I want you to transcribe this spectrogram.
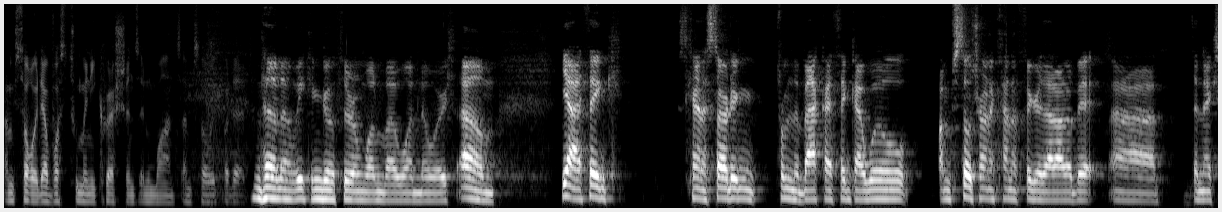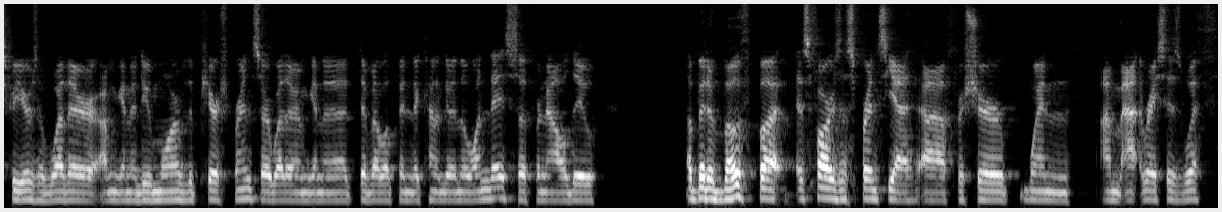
I'm sorry, there was too many questions in once. I'm sorry for that. No, no, we can go through them one by one. No worries. Um, yeah, I think it's kind of starting from the back. I think I will. I'm still trying to kind of figure that out a bit. Uh, the next few years of whether I'm going to do more of the pure sprints or whether I'm going to develop into kind of doing the one day. So for now, I'll do a bit of both. But as far as the sprints, yeah, uh, for sure, when I'm at races with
